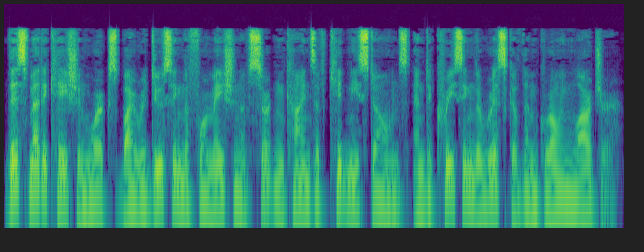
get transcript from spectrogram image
This medication works by reducing the formation of certain kinds of kidney stones and decreasing the risk of them growing larger.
